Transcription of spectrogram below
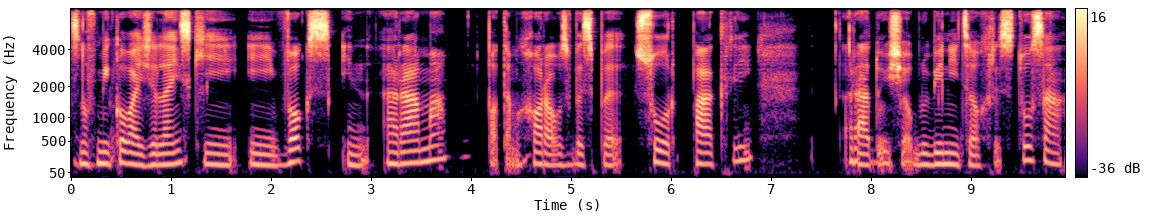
Znów Mikołaj Zieleński i Vox in Rama potem chorał z wyspy Sur Pakri, Raduj się oblubienico Chrystusa,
